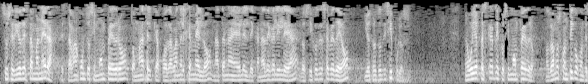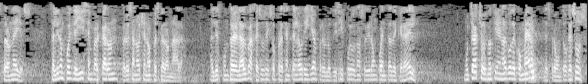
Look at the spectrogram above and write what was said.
Sucedió de esta manera. Estaban juntos Simón Pedro, Tomás el que apodaban el gemelo, Natanael el de Caná de Galilea, los hijos de Zebedeo y otros dos discípulos. Me voy a pescar, dijo Simón Pedro. Nos vamos contigo, contestaron ellos. Salieron pues de allí y se embarcaron, pero esa noche no pescaron nada. Al despuntar el alba, Jesús se hizo presente en la orilla, pero los discípulos no se dieron cuenta de que era él. Muchachos, ¿no tienen algo de comer? les preguntó Jesús.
